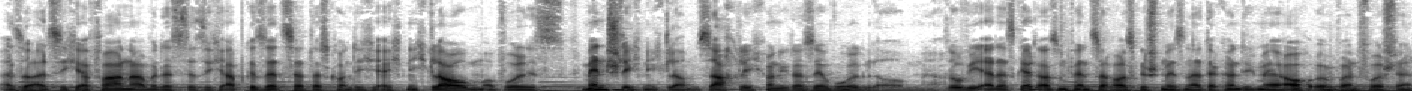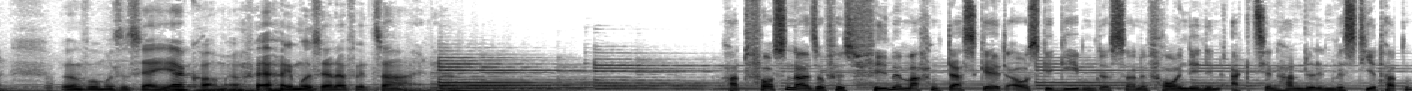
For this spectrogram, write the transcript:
Also als ich erfahren habe, dass er sich abgesetzt hat, das konnte ich echt nicht glauben, obwohl es menschlich nicht glauben. Sachlich konnte ich das sehr wohl glauben. Ja. So wie er das Geld aus dem Fenster rausgeschmissen hat, da könnte ich mir ja auch irgendwann vorstellen, irgendwo muss es ja herkommen. er muss ja dafür zahlen. Hat Vossen also fürs Filmemachen das Geld ausgegeben, das seine Freunde in den Aktienhandel investiert hatten?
